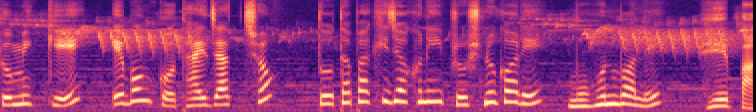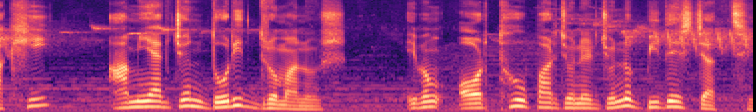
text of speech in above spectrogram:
তুমি কে এবং কোথায় যাচ্ছ? তোতা পাখি যখন এই প্রশ্ন করে মোহন বলে হে পাখি আমি একজন দরিদ্র মানুষ। এবং অর্থ উপার্জনের জন্য বিদেশ যাচ্ছি।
